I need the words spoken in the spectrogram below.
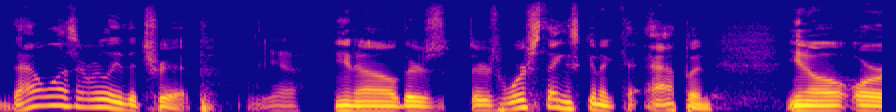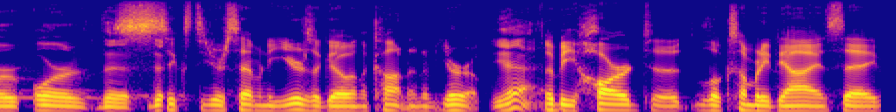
that wasn't really the trib. Yeah. You know, there's there's worse things going to happen, you know, or or the, the, 60 or 70 years ago in the continent of Europe. Yeah. It'd be hard to look somebody in the eye and say,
